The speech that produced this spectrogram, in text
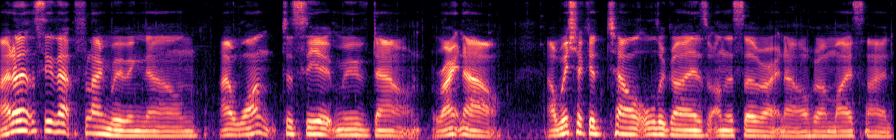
I don't see that flag moving down. I want to see it move down. Right now. I wish I could tell all the guys on the server right now who are on my side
